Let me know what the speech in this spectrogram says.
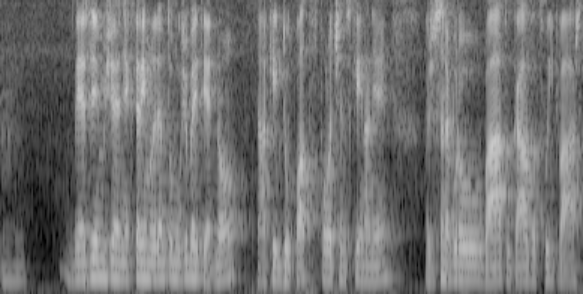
hm, věřím, že některým lidem to může být jedno, nějaký dopad společenský na ně, a že se nebudou bát ukázat svůj tvář.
